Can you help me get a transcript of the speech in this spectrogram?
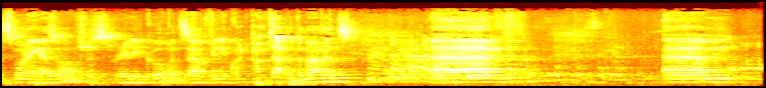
this morning as well, which was really cool. And so I'm feeling quite pumped up at the moment. Um, um,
